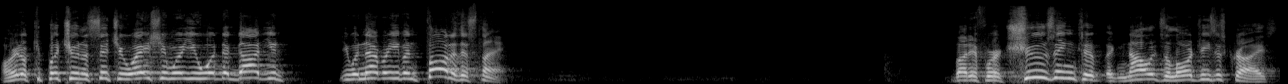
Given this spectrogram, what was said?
Or it'll put you in a situation where you would to God, you you would never even thought of this thing. But if we're choosing to acknowledge the Lord Jesus Christ,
